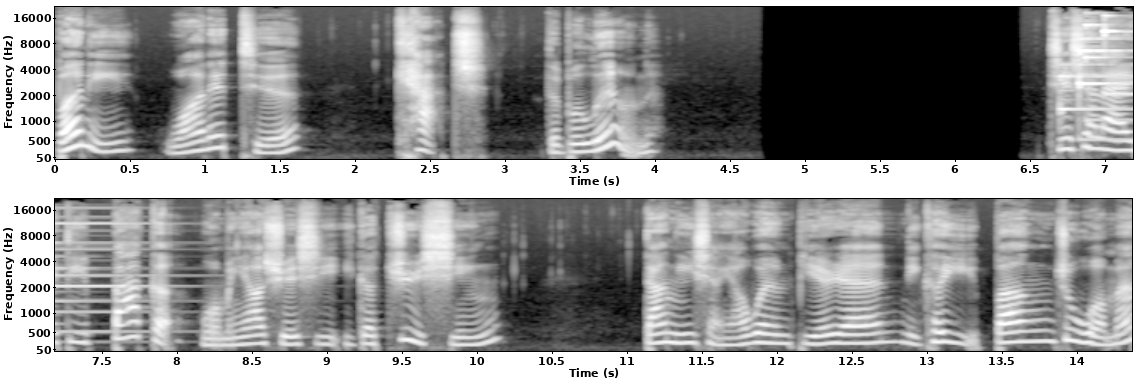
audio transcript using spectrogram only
bunny wanted to catch the balloon. 接下来第八个，我们要学习一个句型。当你想要问别人“你可以帮助我吗”，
